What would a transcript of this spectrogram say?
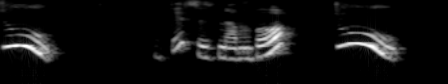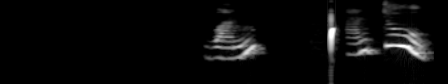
2. This is number 2. 1 and 2.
